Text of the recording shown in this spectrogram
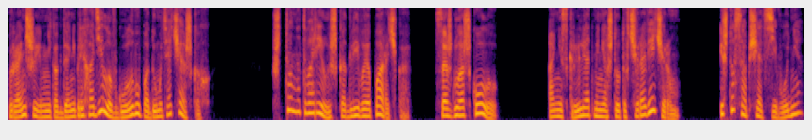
Раньше им никогда не приходило в голову подумать о чашках. Что натворила шкодливая парочка? Сожгла школу? Они скрыли от меня что-то вчера вечером? И что сообщат сегодня?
